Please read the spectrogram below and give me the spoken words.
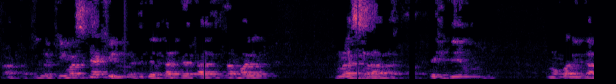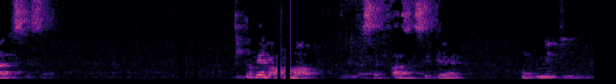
Tá? tá tudo aqui, mas o que é aquilo? É de detalhe, detalhe, o trabalho começa a perder um, uma qualidade essencial. Que também é normal, nessa fase que você quer concluir tudo.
